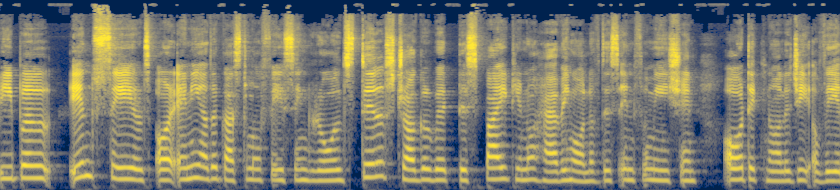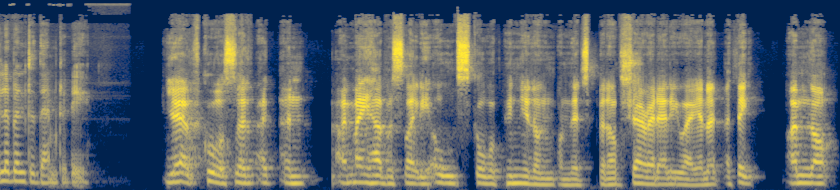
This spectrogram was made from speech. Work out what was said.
people in sales or any other customer facing role still struggle with despite you know having all of this information or technology available to them today? Yeah of course. And, and i may have a slightly old school opinion on, on this but i'll share it anyway. And I, I think I'm not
